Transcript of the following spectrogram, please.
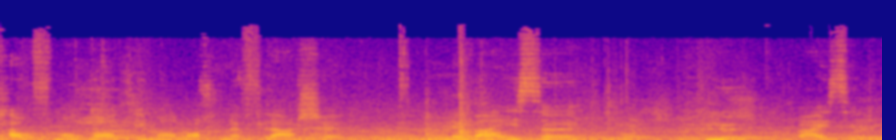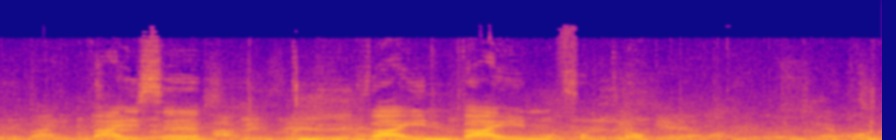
kaufen wir dort immer noch eine Flasche. Eine weiße, Glüh, weiße Glühwein, weiße Glühwein, Wein vom Glockenwirt. Ja, gut.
